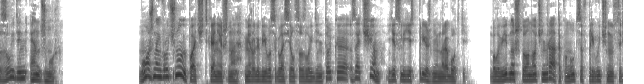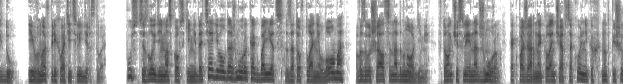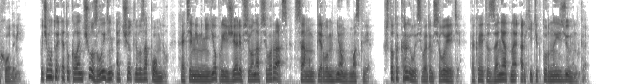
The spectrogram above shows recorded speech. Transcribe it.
Злыдень Энджмур. «Можно и вручную пачить, конечно», – миролюбиво согласился Злыдень, «только зачем, если есть прежние наработки?» Было видно, что он очень рад окунуться в привычную среду и вновь перехватить лидерство. Пусть Злыдень московский не дотягивал до жмура как боец, зато в плане лома возвышался над многими, в том числе и над жмуром, как пожарная каланча в Сокольниках над пешеходами. Почему-то эту каланчу злыдень отчетливо запомнил, хотя мимо нее проезжали всего-навсего раз, самым первым днем в Москве. Что-то крылось в этом силуэте, какая-то занятная архитектурная изюминка.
